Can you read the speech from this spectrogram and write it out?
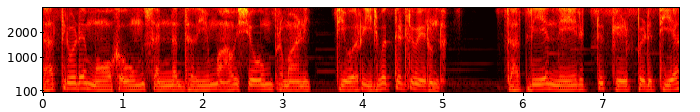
താത്രിയുടെ മോഹവും സന്നദ്ധതയും ആവശ്യവും പ്രമാണിത്തിയവർ ഇരുപത്തെട്ട് പേരുണ്ട്. ധാത്രിയെ നേരിട്ട് കീഴ്പ്പെടുത്തിയ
